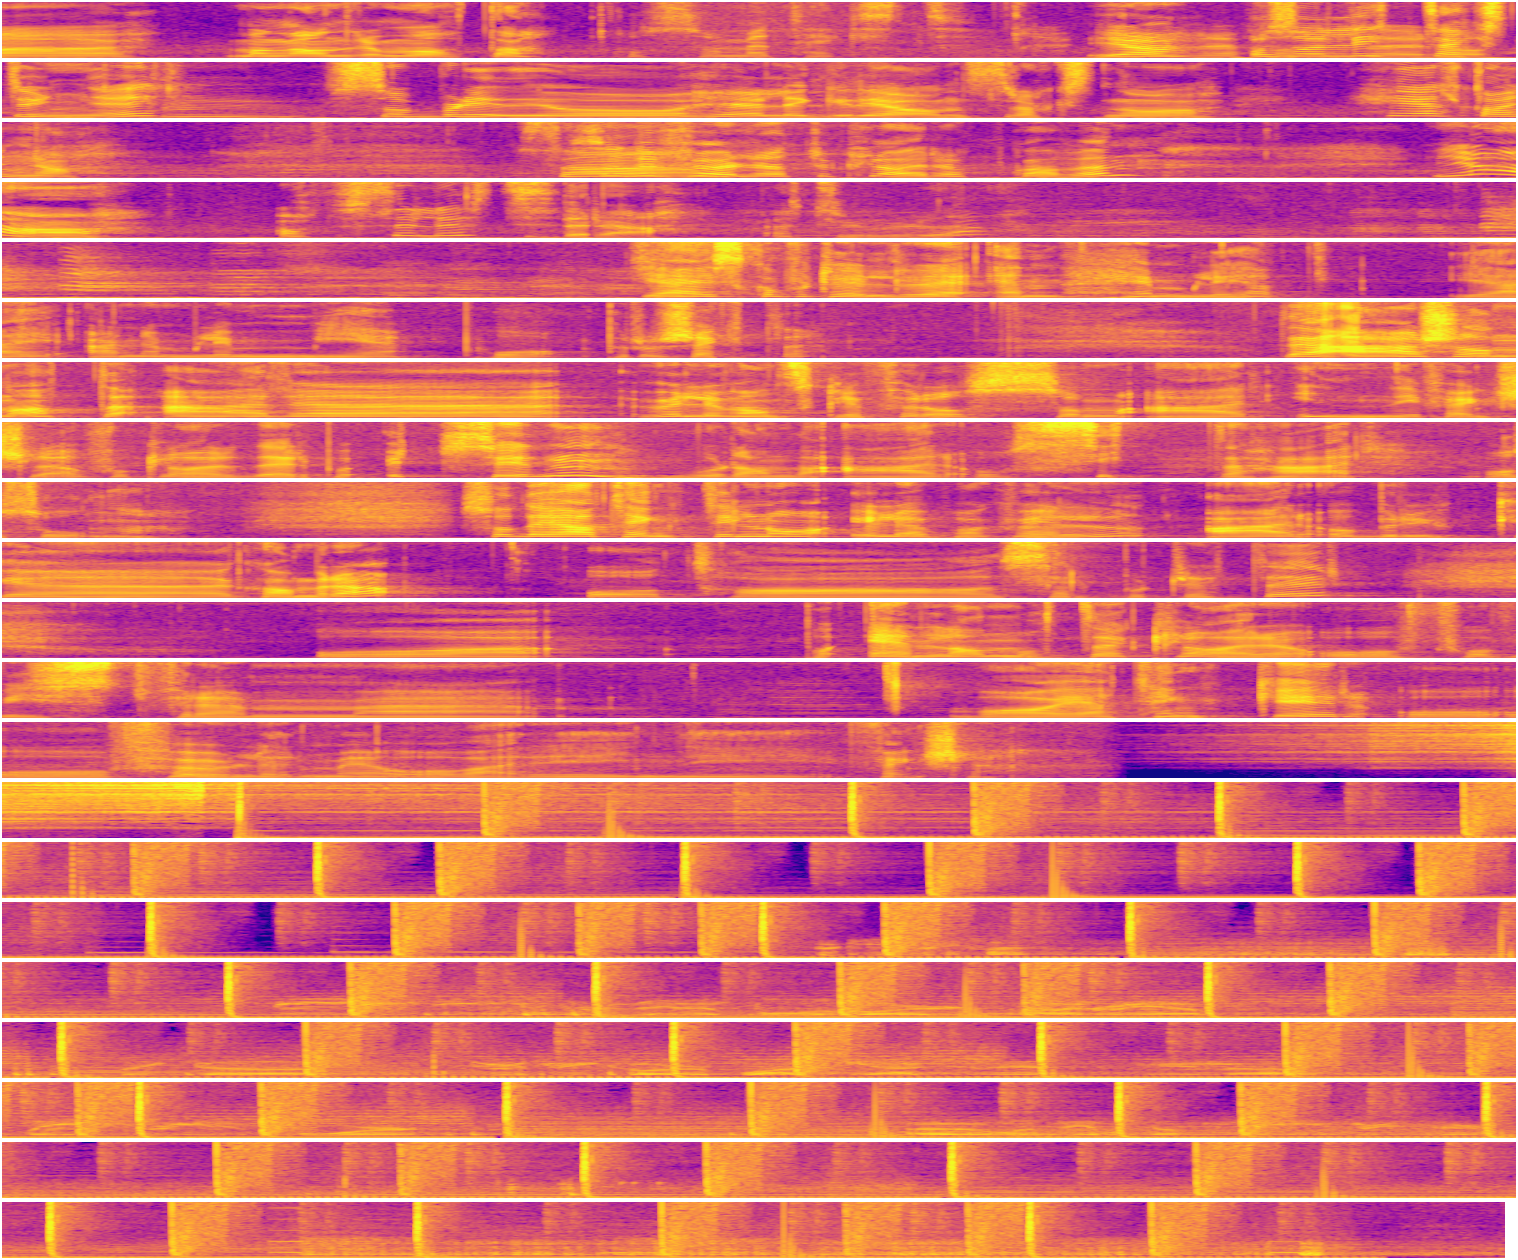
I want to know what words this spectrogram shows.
mange andre måter. Også med tekst. Ja, og så litt tekst under. Mm. Så blir det jo hele greia straks noe helt annet. Så du føler at du klarer oppgaven? Ja, absolutt. Bra. Jeg tror det. Jeg skal fortelle dere en hemmelighet. Jeg er nemlig med på prosjektet. Det er sånn at det er uh, veldig vanskelig for oss som er inne i fengselet, å forklare dere på utsiden hvordan det er å sitte her og sone. Så det jeg har tenkt til nå i løpet av kvelden, er å bruke kamera og ta selvportretter. Og på en eller annen måte klare å få vist frem uh, hva jeg tenker og, og føler med å være inne i fengselet.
